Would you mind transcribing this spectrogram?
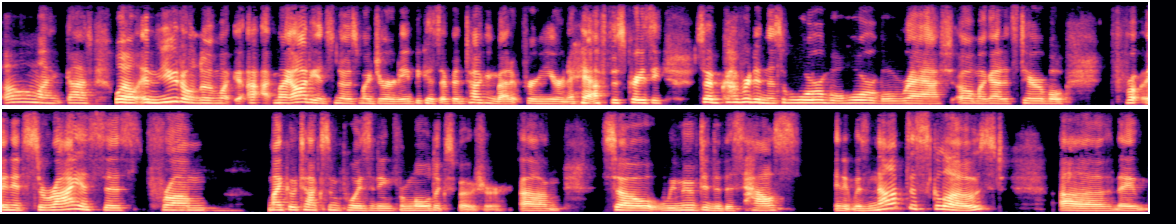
Oh my gosh. Well, and you don't know my I, my audience knows my journey because I've been talking about it for a year and a half. This crazy. So I'm covered in this horrible, horrible rash. Oh my god, it's terrible. And it's psoriasis from mycotoxin poisoning from mold exposure. Um, so we moved into this house, and it was not disclosed. Uh, they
